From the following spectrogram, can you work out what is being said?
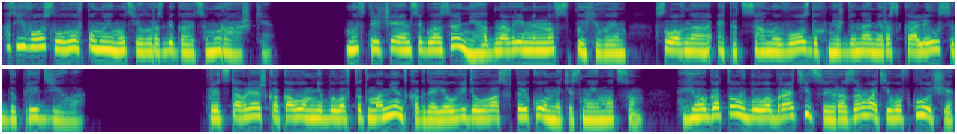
От его слов по моему телу разбегаются мурашки. Мы встречаемся глазами, одновременно вспыхиваем, словно этот самый воздух между нами раскалился до предела. Представляешь, каково мне было в тот момент, когда я увидел вас в той комнате с моим отцом? Я готов был обратиться и разорвать его в клочья.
